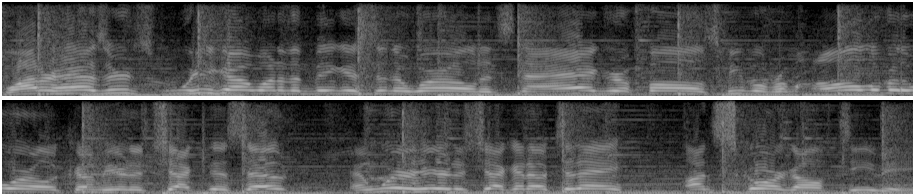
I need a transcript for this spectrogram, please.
Water hazards? We got one of the biggest in the world. It's Niagara Falls. People from all over the world come here to check this out, and we're here to check it out today on Score Golf TV.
